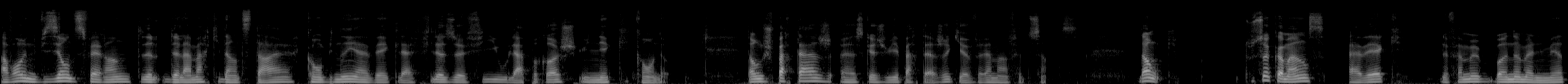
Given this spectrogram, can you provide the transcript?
avoir une vision différente de, la marque identitaire combinée avec la philosophie ou l'approche unique qu'on a. Donc, je partage euh, ce que je lui ai partagé qui a vraiment fait du sens. Donc, tout ça commence avec le fameux bonhomme allumette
